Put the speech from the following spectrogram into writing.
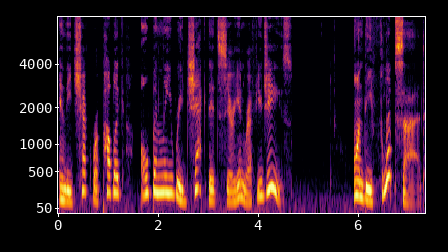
and the Czech Republic openly rejected Syrian refugees. On the flip side,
